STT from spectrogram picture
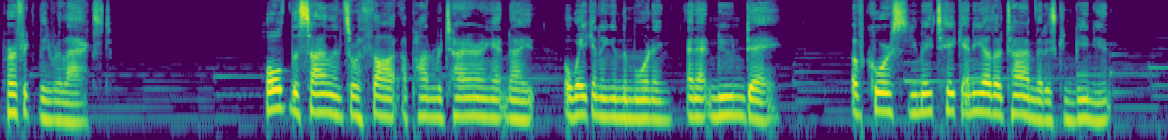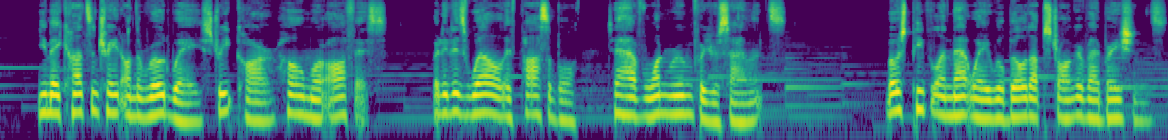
perfectly relaxed. Hold the silence or thought upon retiring at night, awakening in the morning, and at noonday. Of course, you may take any other time that is convenient. You may concentrate on the roadway, streetcar, home, or office, but it is well, if possible, to have one room for your silence. Most people in that way will build up stronger vibrations.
